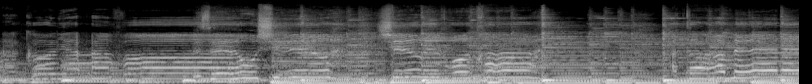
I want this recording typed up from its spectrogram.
הכל יעבור. וזהו שיר, שיר לכבודך, אתה המלך,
